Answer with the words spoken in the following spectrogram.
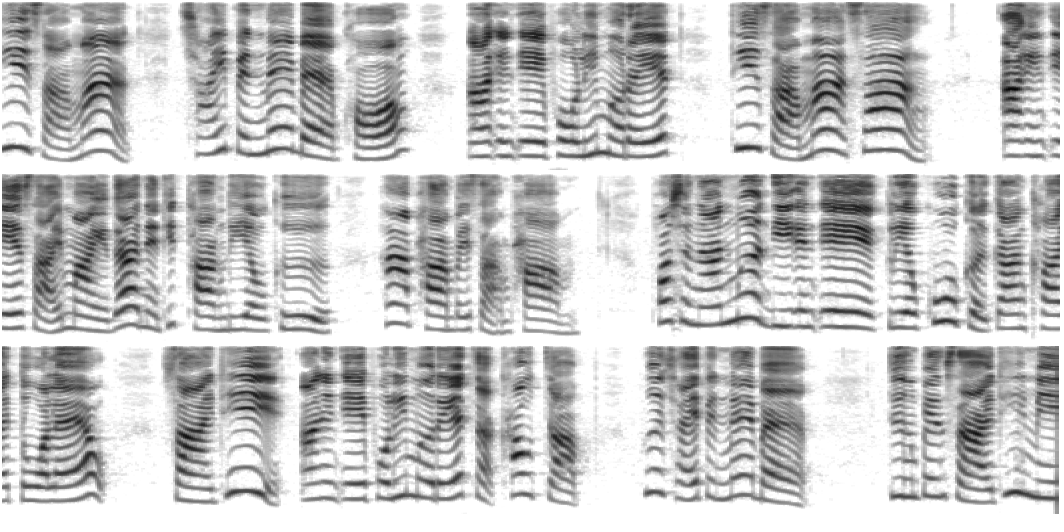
ที่สามารถใช้เป็นแม่แบบของ RNA polymerase ที่สามารถสร้าง RNA สายใหม่ได้ในทิศทางเดียวคือ 5 พามไป 3 พาม เพราะฉะนั้นเมื่อ DNA เกลียวคู่เกิดการคลายตัวแล้ว สายที่ RNA polymerase จะเข้าจับ เพื่อใช้เป็นแม่แบบ จึงเป็นสายที่มี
